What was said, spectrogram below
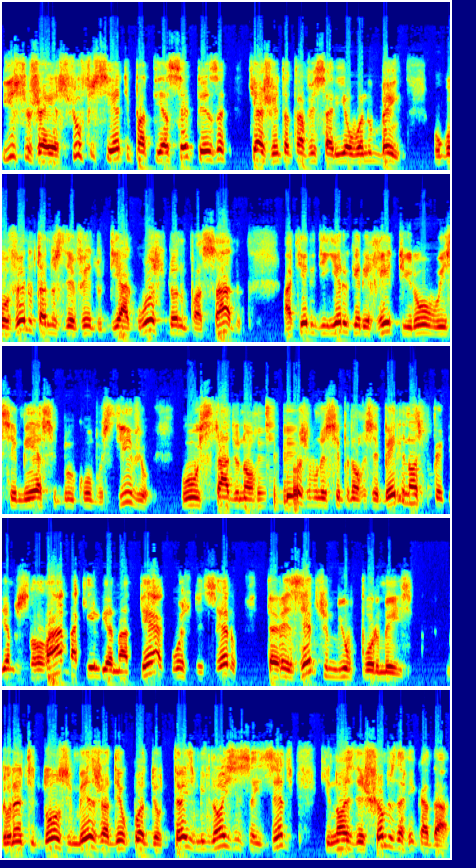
isso já é suficiente para ter a certeza que a gente atravessaria o ano bem. O governo está nos devendo, de agosto do ano passado, aquele dinheiro que ele retirou o ICMS do combustível, o Estado não recebeu, os municípios não receberam, e nós perdemos lá naquele ano, até agosto desse ano, 300 mil por mês. Durante 12 meses já deu quanto? Deu 3 milhões e 600 que nós deixamos de arrecadar.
